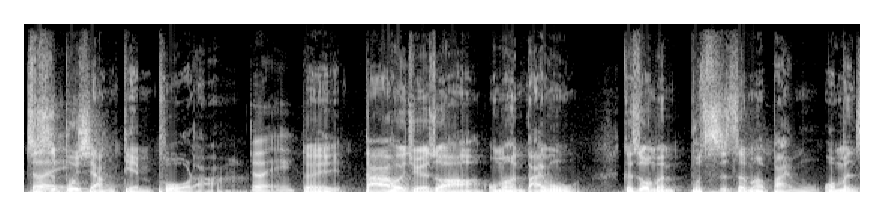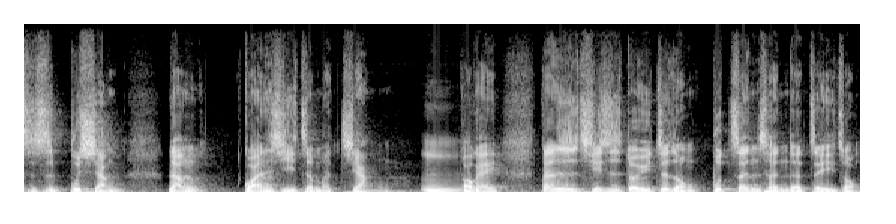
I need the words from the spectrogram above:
只是不想点破啦。对对，大家会觉得说啊，我们很白目，可是我们不是这么白目，我们只是不想让关系这么僵。嗯，OK。但是其实对于这种不真诚的这一种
